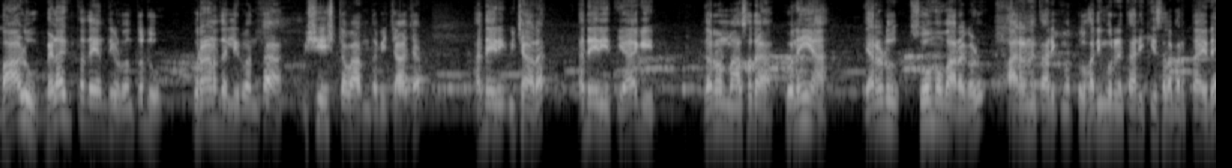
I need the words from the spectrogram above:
ಬಾಳು ಬೆಳಗ್ತದೆ ಅಂತ ಹೇಳುವಂಥದ್ದು ಪುರಾಣದಲ್ಲಿರುವಂಥ ವಿಶಿಷ್ಟವಾದಂಥ ವಿಚಾರ. ಅದೇ ರೀ ವಿಚಾರ. ಅದೇ ರೀತಿಯಾಗಿ ಧನುರ್ಮಾಸದ ಕೊನೆಯ ಎರಡು ಸೋಮವಾರಗಳು, ಆರನೇ ತಾರೀಕು ಮತ್ತು ಹದಿಮೂರನೇ ತಾರೀಕು ಈ ಸಲ ಬರ್ತಾ ಇದೆ.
